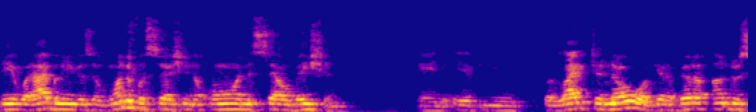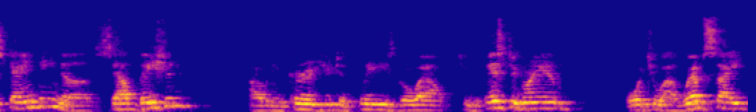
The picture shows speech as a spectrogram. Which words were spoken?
did what I believe is a wonderful session on salvation. And if you would like to know or get a better understanding of salvation, I would encourage you to please go out to Instagram or to our website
